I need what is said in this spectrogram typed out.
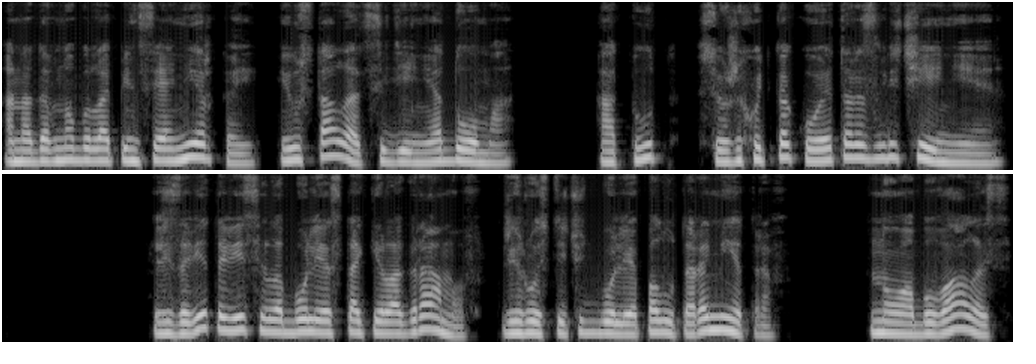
Она давно была пенсионеркой и устала от сидения дома. А тут все же хоть какое-то развлечение. Лизавета весила более ста килограммов при росте чуть более полутора метров, но обувалась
